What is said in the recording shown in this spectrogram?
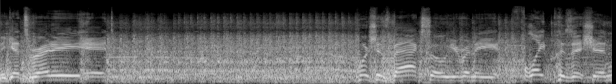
it gets ready, it pushes back so you're in the flight position.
